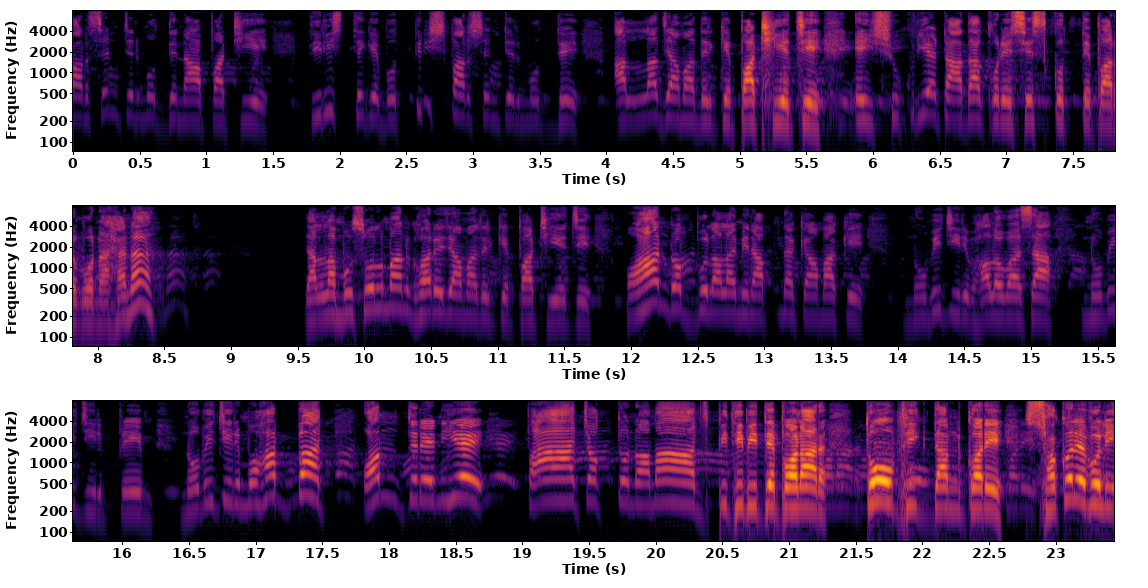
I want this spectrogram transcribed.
পার্সেন্টের মধ্যে না পাঠিয়ে তিরিশ থেকে বত্রিশ পার্সেন্টের মধ্যে আল্লাহ যে আমাদেরকে পাঠিয়েছে, এই শুক্রিয়াটা আদা করে শেষ করতে পারব না হ্যাঁ না? আল্লাহ মুসলমান ঘরে যে আমাদেরকে পাঠিয়েছে, মহান রব্বুল আলমিন আপনাকে আমাকে নবীজির ভালোবাসা, নবীজির প্রেম, নবীজির মোহাব্বত অন্তরে নিয়ে পাঁচ অক্ত নামাজ পৃথিবীতে পড়ার তৌফিক দান করে, সকলে বলি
